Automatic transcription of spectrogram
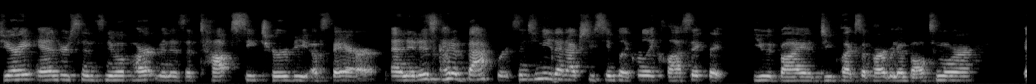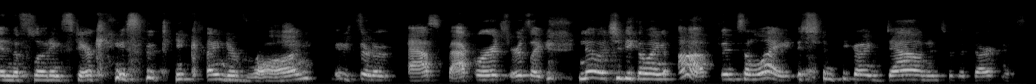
Jerry Anderson's new apartment is a topsy turvy affair. And it is kind of backwards. And to me, that actually seemed like really classic that you would buy a duplex apartment in Baltimore and the floating staircase would be kind of wrong. You sort of ass backwards, where it's like, no, it should be going up into light. It shouldn't be going down into the darkness.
